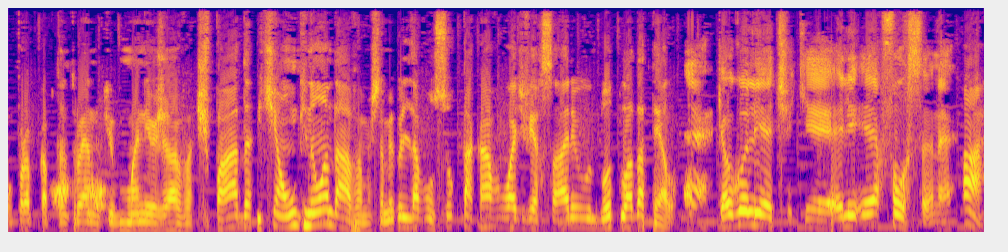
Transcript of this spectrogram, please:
o próprio Capitão Trueno que manejava espada, e tinha um que não andava, mas também quando ele dava um soco, tacava o adversário do outro lado da tela. É, que é o Goliath, que é- ele é a força, né? Ah,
